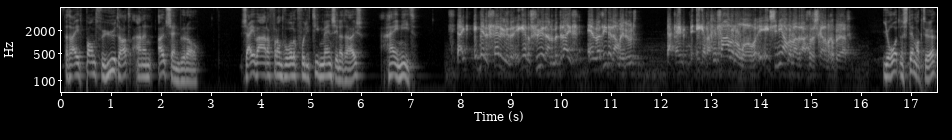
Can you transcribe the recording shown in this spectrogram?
dat hij het pand verhuurd had aan een uitzendbureau. Zij waren verantwoordelijk voor die tien mensen in het huis, hij niet. Ja, ik, ik ben een verhuurder. Ik heb het verhuurd aan een bedrijf. En wat hij er dan mee doet? Ja, kijk, ik heb daar geen vaderrol over. Ik, ik zie niet altijd wat er achter de schermen gebeurt. Je hoort een stemacteur.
